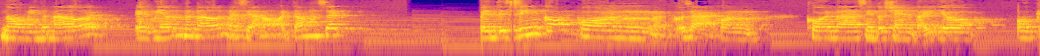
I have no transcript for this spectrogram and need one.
No, mi entrenador, eh, mi otro entrenador me decía, no, ahorita vas a hacer 25 con, o sea, con, con la 180. Y yo, ok,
